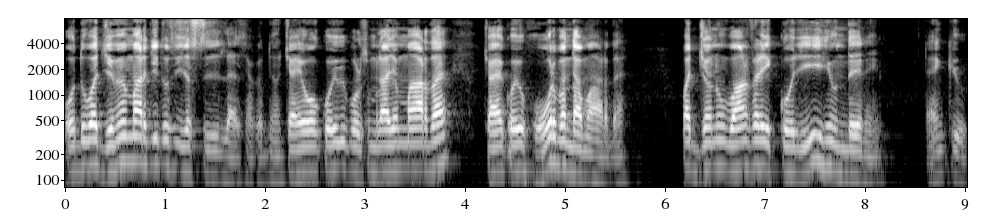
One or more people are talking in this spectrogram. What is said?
ਉਦੋਂ ਬਾਅਦ ਜਿਵੇਂ ਮਰਜ਼ੀ ਤੁਸੀਂ ਜਸਟਿਸ ਲੈ ਸਕਦੇ ਹੋ। ਚਾਹੇ ਉਹ ਕੋਈ ਵੀ ਪੁਲਿਸ ਮੁਲਾਜ਼ਮ ਮਾਰਦਾ ਹੈ, ਚਾਹੇ ਕੋਈ ਹੋਰ ਬੰਦਾ ਮਾਰਦਾ ਹੈ। ਭੱਜਣ ਨੂੰ ਬਾਣ ਫਿਰ ਇੱਕੋ ਜਿਹੀ ਹੀ ਹੁੰਦੇ ਨੇ। ਥੈਂਕ ਯੂ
